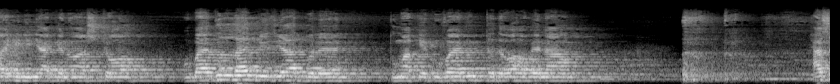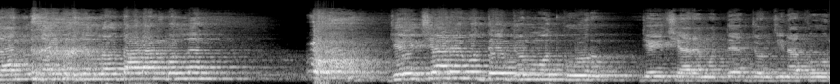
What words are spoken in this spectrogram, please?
বাহিনী নিয়ে কেন আসছো? উবাইদুল্লাহ ইবনে জিয়াদ বলে তোমাকে কুফায় ঢুকতে দেওয়া হবে না। হাসান বললেন, যেই চেয়ারের মধ্যে একজন মদকুর, যেই চেয়ারের মধ্যে একজন জিনাকুর,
